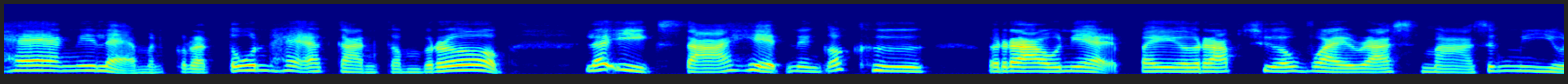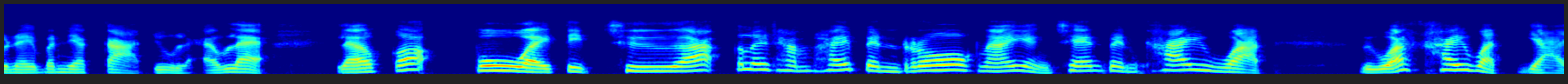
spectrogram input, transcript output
แห้งนี่แหละ มันกระตุ้นให้อาการกำเริบ และอีกสาเหตุหนึ่งก็คือ เราเนี่ยไปรับเชื้อไวรัสมา ซึ่งมีอยู่ในบรรยากาศอยู่แล้วแหละ แล้วก็ ป่วยติดเชื้อก็เลยทำให้เป็นโรคนะ อย่างเช่นเป็นไข้หวัด หรือว่าไข้หวัดใหญ่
